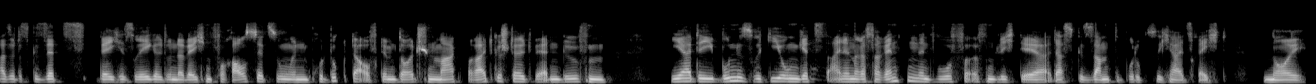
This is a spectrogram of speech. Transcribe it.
also das Gesetz, welches regelt, unter welchen Voraussetzungen Produkte auf dem deutschen Markt bereitgestellt werden dürfen. Hier hat die Bundesregierung jetzt einen Referentenentwurf veröffentlicht, der das gesamte Produktsicherheitsrecht neu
